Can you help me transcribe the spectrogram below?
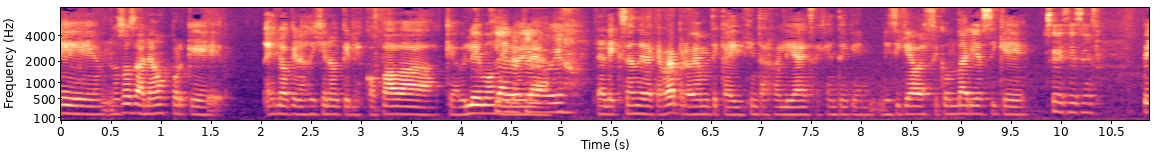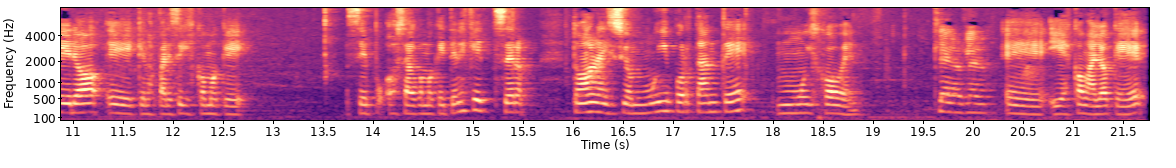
Eh, nosotros hablamos porque es lo que nos dijeron que les copaba que hablemos Claro, de lo de claro, la, la elección de la carrera, pero obviamente que hay distintas realidades, hay gente que ni siquiera va a secundaria, así que Sí, sí, sí. pero eh, que nos parece que es como que se, o sea, como que tenés que ser tomar una decisión muy importante muy joven Claro, claro. Eh, y es como algo que es,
